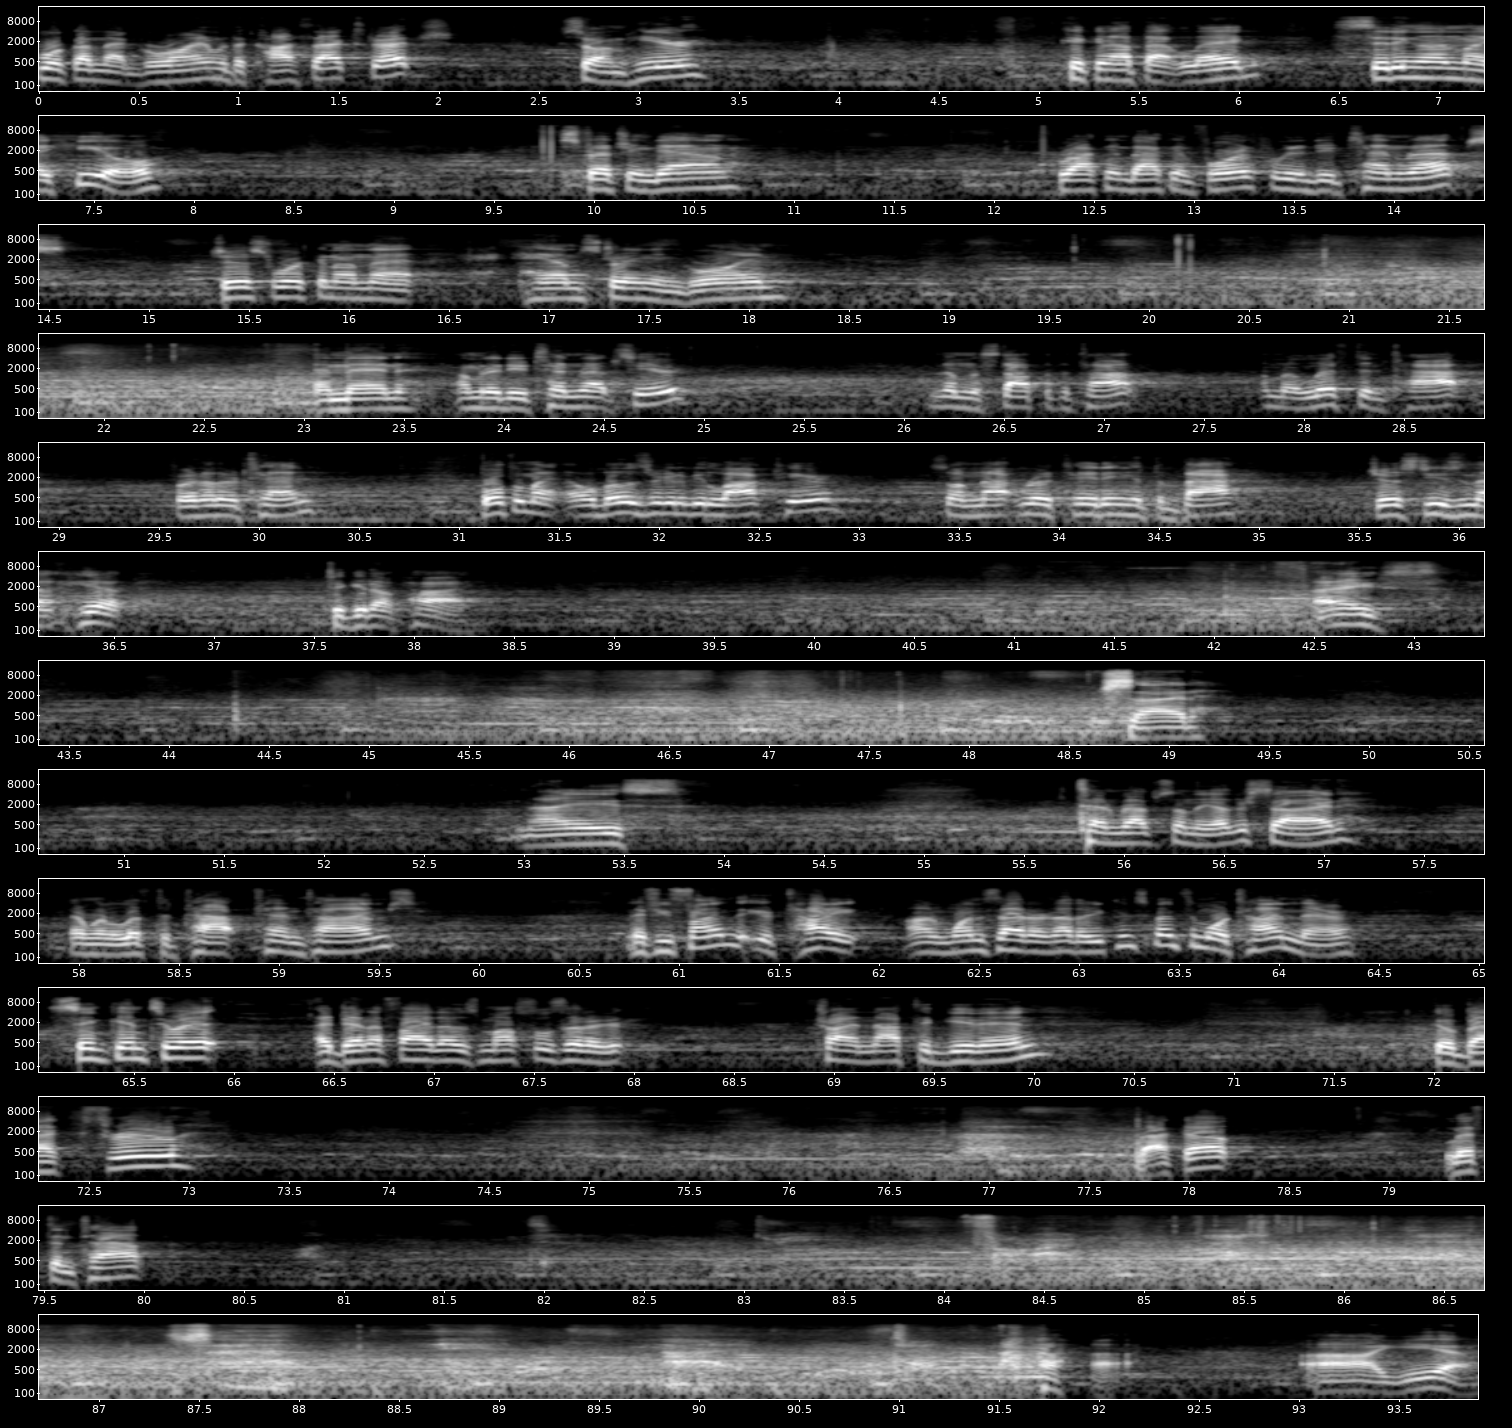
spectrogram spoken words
work on that groin with the Cossack stretch. So I'm here, kicking out that leg, sitting on my heel, stretching down, rocking back and forth. We're going to do 10 reps, just working on that hamstring and groin. And then I'm going to do 10 reps here. Then I'm going to stop at the top. I'm going to lift and tap for another 10. Both of my elbows are going to be locked here, so I'm not rotating at the back, just using that hip to get up high. Nice. Side. Nice. 10 reps on the other side. Then we're gonna lift the tap 10 times. And if you find that you're tight on one side or another, you can spend some more time there. Sink into it, identify those muscles that are trying not to give in. Go back through. Back up. Lift and tap. Ah, yeah.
